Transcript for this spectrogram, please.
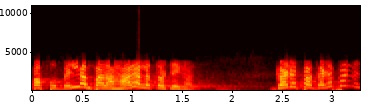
పప్పు బెల్లం పలహారాలతోటే కాదు. గడప గడప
